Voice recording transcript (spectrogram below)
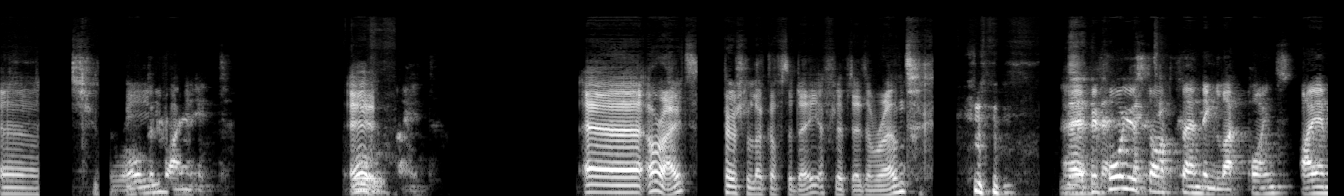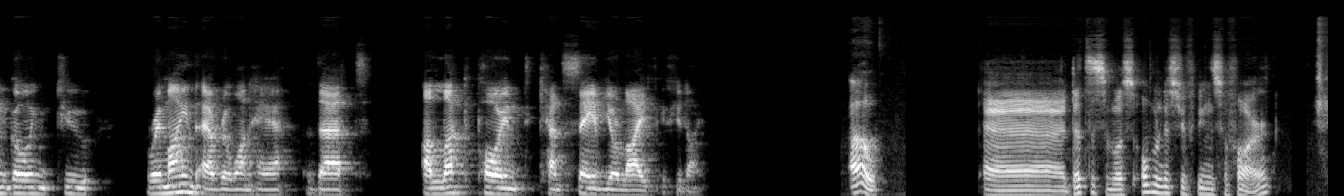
Uh, should Roll to be- try hit. Oh, Roll to hit. uh, all right. First luck of the day. I flipped it around. Uh, before you start spending luck points, I am going to remind everyone here that a luck point can save your life if you die. Oh. Uh, that is the most ominous you've been so far.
